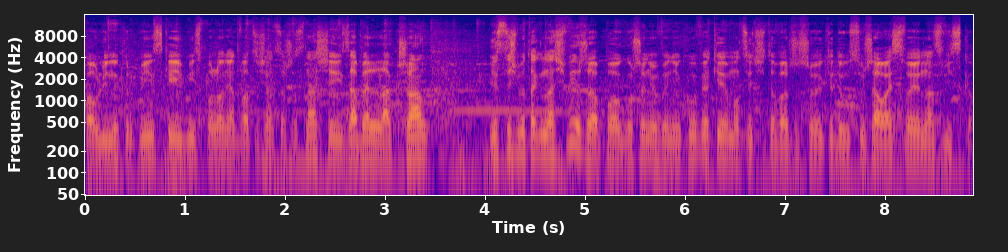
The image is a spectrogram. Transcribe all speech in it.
Pauliny Krupińskiej, Miss Polonia 2016, Izabella Krzan. Jesteśmy tak na świeżo po ogłoszeniu wyników. Jakie emocje Ci towarzyszyły, kiedy usłyszałaś swoje nazwisko?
